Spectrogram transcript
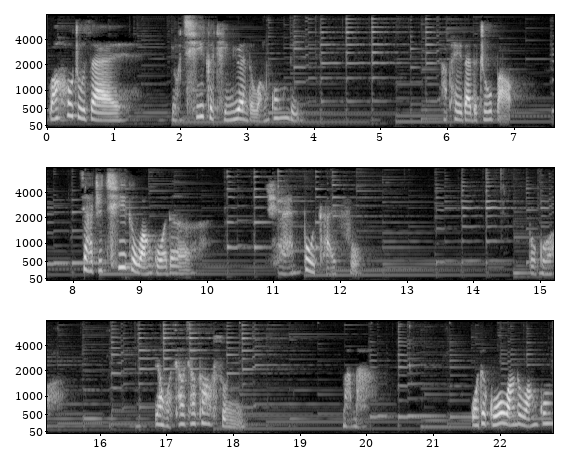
王后住在有七个庭院的王宫里，他佩戴的珠宝价值七个王国的全部财富。不过，让我悄悄告诉你，妈妈，我的国王的王宫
